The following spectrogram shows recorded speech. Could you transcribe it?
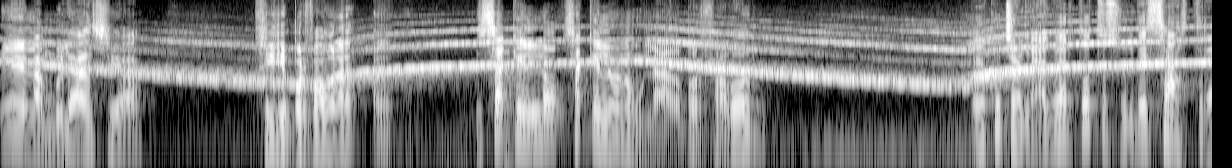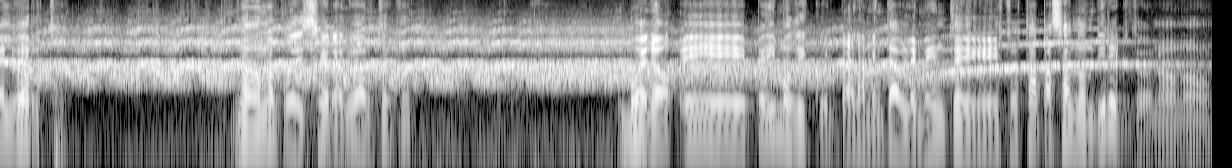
miren la ambulancia. Sí, sí, por favor, eh, sáquenlo, sáquenlo a un lado, por favor. Escúchame, Alberto, esto es un desastre, Alberto. No, no puede ser, Alberto. no. Bueno, eh, pedimos disculpas, lamentablemente esto está pasando en directo, no, no.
